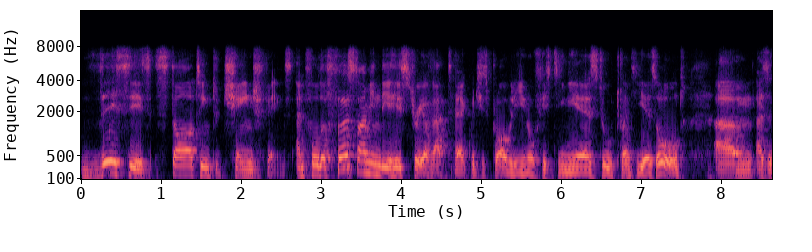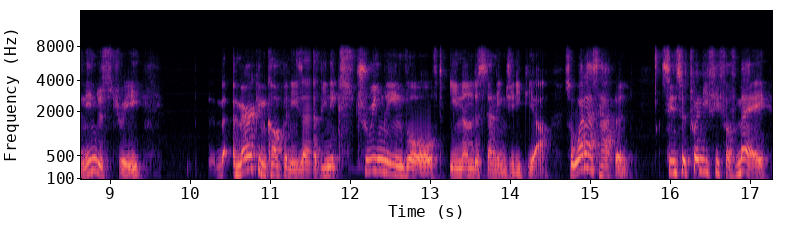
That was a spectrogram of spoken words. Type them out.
this is starting to change things. And for the first time in the history of ad tech, which is probably you know 15 years to 20 years old, um, as an industry, American companies have been extremely involved in understanding GDPR. So what has happened since the 25th of May?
